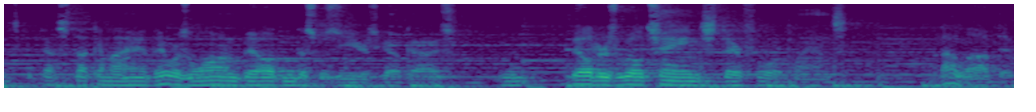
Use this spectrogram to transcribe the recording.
Let's get that stuck in my head. There was one build, and this was years ago, guys. Builders will change their floor plans, but I loved it.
